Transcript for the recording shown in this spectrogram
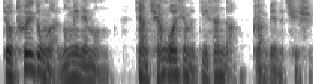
就推动了农民联盟向全国性的第三党转变的趋势。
